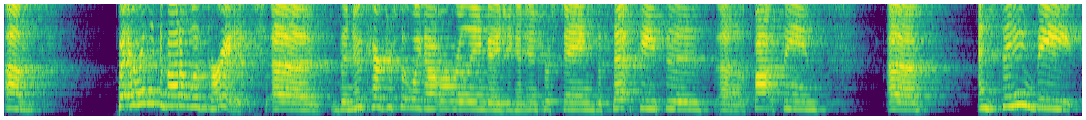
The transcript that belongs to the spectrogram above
Um, but everything about it was great. Uh, the new characters that we got were really engaging and interesting. The set pieces, uh, fight scenes, uh, and seeing the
